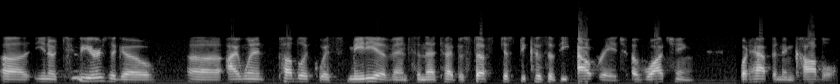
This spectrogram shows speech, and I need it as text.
Uh, you know, two years ago, uh, I went public with media events and that type of stuff just because of the outrage of watching what happened in Kabul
